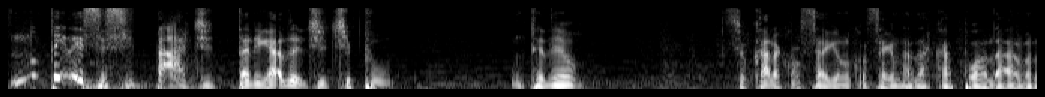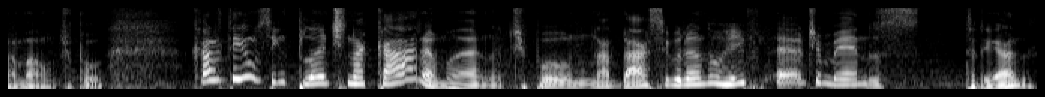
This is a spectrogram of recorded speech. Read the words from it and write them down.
não tem necessidade, tá ligado? De tipo. Entendeu? Se o cara consegue ou não consegue nadar com a porra da arma na mão. Tipo. Cara tem uns implantes na cara, mano. Tipo, nadar segurando o rifle é de menos, tá ligado?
